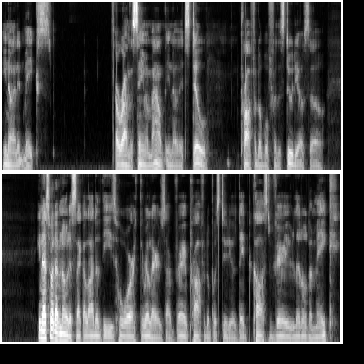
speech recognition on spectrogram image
you know and it makes around the same amount you know it's still profitable for the studio so you know that's what i've noticed like a lot of these horror thrillers are very profitable studios. They cost very little to make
